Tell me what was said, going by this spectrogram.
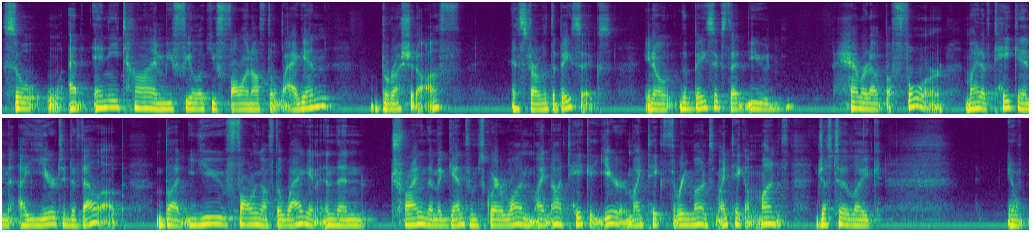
So at any time you feel like you've fallen off the wagon, brush it off and start with the basics you know, the basics that you hammered out before might have taken a year to develop, but you falling off the wagon and then trying them again from square one might not take a year. It might take three months, it might take a month just to like, you know,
